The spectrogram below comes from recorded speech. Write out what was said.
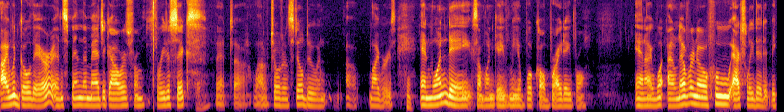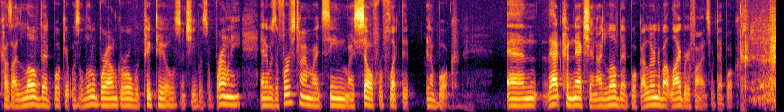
I would go there and spend the magic hours from three to six that uh, a lot of children still do in uh, libraries. Hmm. And one day, someone gave me a book called Bright April. And I I'll never know who actually did it because I loved that book. It was a little brown girl with pigtails, and she was a brownie. And it was the first time I'd seen myself reflected in a book. And that connection, I love that book. I learned about library fines with that book.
